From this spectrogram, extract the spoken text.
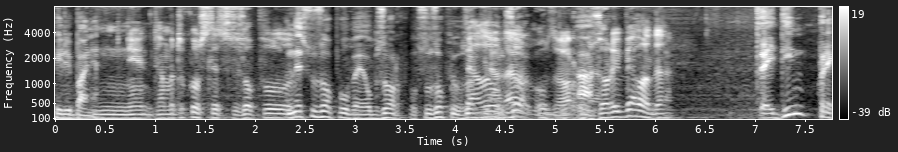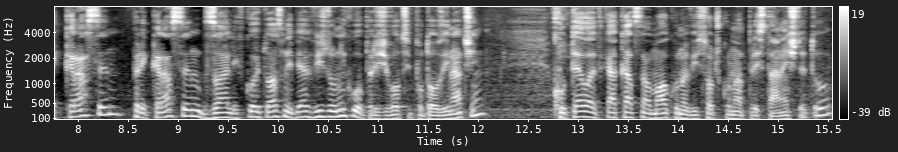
Или Баня? Не, няма такова след Созопол. Не Созопол бе, обзор. Созопол обзор. Бяла няма. обзор. обзор, Обзор, обзор и бяла, да. един прекрасен, прекрасен залив, който аз не бях виждал никога през живота си по този начин. Хотелът е така кацнал малко на височко над пристанището.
